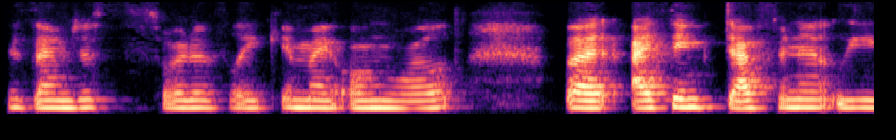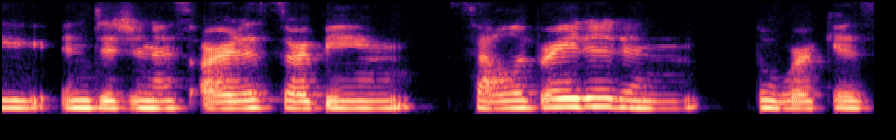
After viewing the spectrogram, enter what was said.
because I'm just sort of like in my own world. But I think definitely Indigenous artists are being celebrated and the work is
